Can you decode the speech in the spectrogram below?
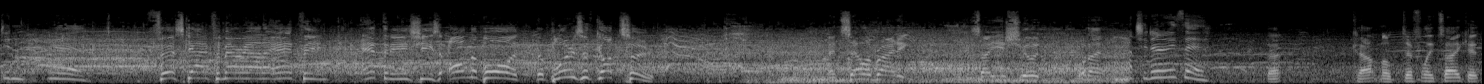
didn't, yeah. First game for Marianna Anthony. Anthony, she's on the board. The Blues have got two. And celebrating. So you should. What a... Much in it, is there? But Carlton will definitely take it.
